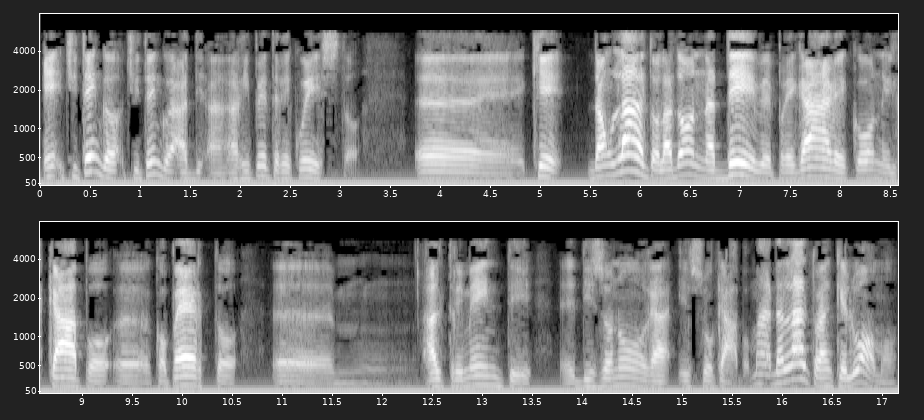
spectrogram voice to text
E ci tengo, ci tengo a, a, ripetere questo, eh, che da un lato la donna deve pregare con il capo eh, coperto, ehm, altrimenti eh, disonora il suo capo, ma dall'altro anche l'uomo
